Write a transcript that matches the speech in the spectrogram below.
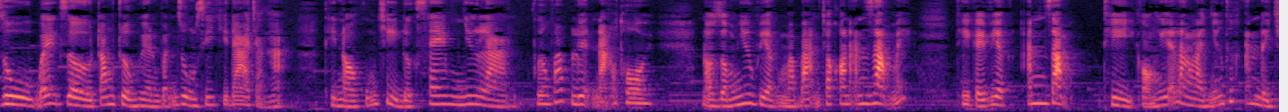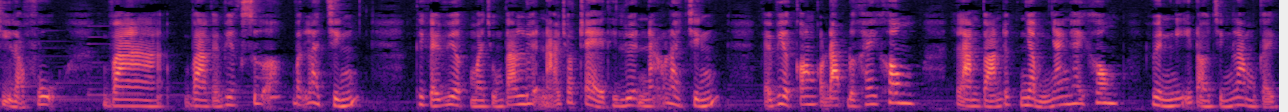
dù bây giờ trong trường huyền vẫn dùng Sichida chẳng hạn, thì nó cũng chỉ được xem như là phương pháp luyện não thôi. Nó giống như việc mà bạn cho con ăn dặm ấy. Thì cái việc ăn dặm thì có nghĩa rằng là những thức ăn đấy chỉ là phụ và và cái việc sữa vẫn là chính. Thì cái việc mà chúng ta luyện não cho trẻ thì luyện não là chính. Cái việc con có đọc được hay không, làm toán được nhẩm nhanh hay không, huyền nghĩ đó chính là một cái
